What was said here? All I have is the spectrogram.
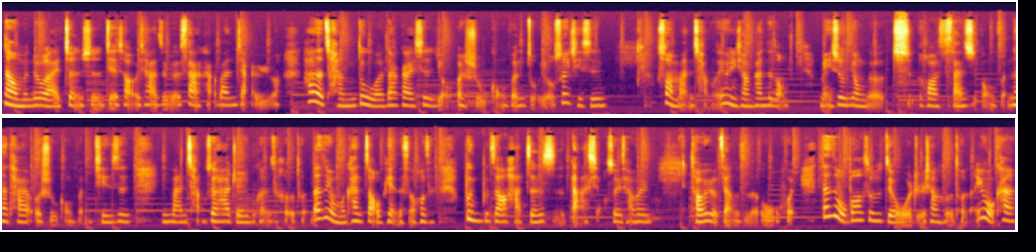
那我们就来正式介绍一下这个萨卡班甲鱼了，它的长度啊大概是有二十五公分左右，所以其实。算蛮长的，因为你想看这种美术用的尺的话是三十公分，那它有二十五公分，其实是已经蛮长，所以它绝对不可能是河豚。但是我们看照片的时候，并不知道它真实的大小，所以才会才会有这样子的误会。但是我不知道是不是只有我觉得像河豚啊，因为我看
